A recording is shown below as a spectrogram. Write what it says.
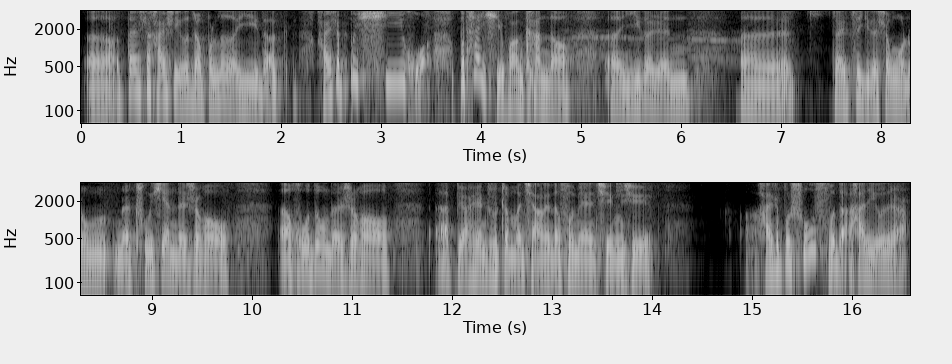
呃，但是还是有点不乐意的，还是不喜欢，不太喜欢看到，呃，一个人。呃，在自己的生活中那出现的时候，呃，互动的时候，呃，表现出这么强烈的负面情绪，还是不舒服的，还是有点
